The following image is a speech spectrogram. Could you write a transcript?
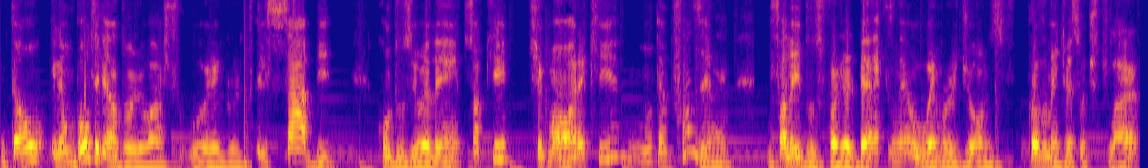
Então, ele é um bom treinador, eu acho, o Edwards. Ele sabe conduzir o elenco, só que chega uma hora que não tem o que fazer, né? Eu falei dos quarterbacks, né? O Emory Jones provavelmente vai ser o titular,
